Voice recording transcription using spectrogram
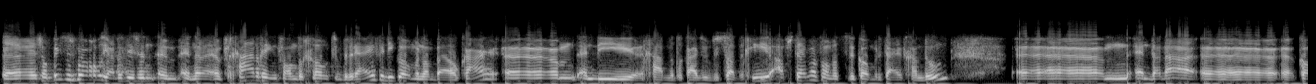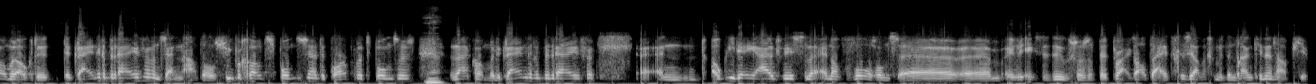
Uh, Zo'n businessborrel, ja, dat is een, een, een, een, vergadering van de grote bedrijven. Die komen dan bij elkaar. Uh, en die gaan met elkaar de strategieën afstemmen van wat ze de komende tijd gaan doen. Uh, en daarna uh, komen ook de, de kleinere bedrijven. Want er zijn een aantal supergrote sponsors, de corporate sponsors. Ja. Daarna komen de kleinere bedrijven. en ook ideeën uitwisselen. En dan vervolgens is het natuurlijk zoals bij Pride altijd gezellig met een drankje en een hapje.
